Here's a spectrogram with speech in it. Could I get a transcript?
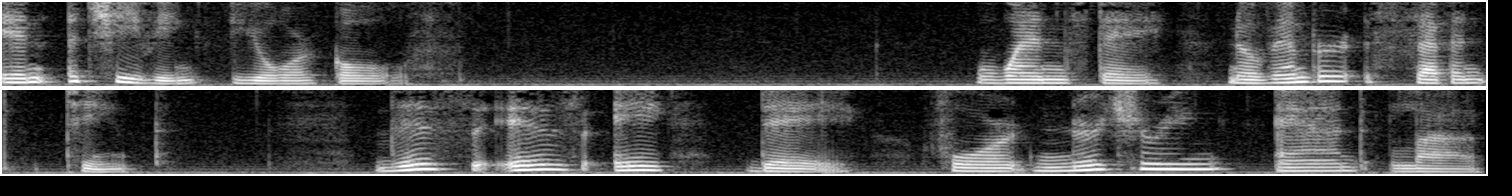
in achieving your goals. Wednesday, November 17th. This is a day for nurturing and love.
